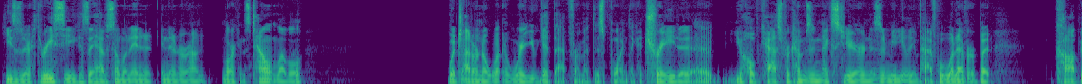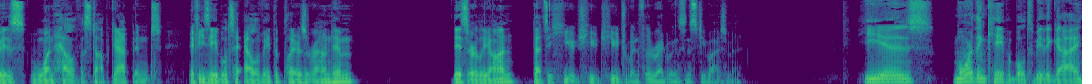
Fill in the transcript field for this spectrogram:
he's their three C because they have someone in in and around Larkin's talent level. Which I don't know what, where you get that from at this point. Like a trade, uh, you hope Kasper comes in next year and is immediately impactful, whatever. But Copp is one hell of a stopgap, and if he's able to elevate the players around him this early on, that's a huge, huge, huge win for the Red Wings and Steve Yzerman. He is more than capable to be the guy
